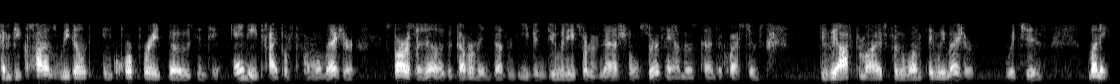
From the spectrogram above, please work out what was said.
And because we don't incorporate those into any type of formal measure, as far as I know, the government doesn't even do any sort of national survey on those kinds of questions. Do we optimize for the one thing we measure, which is money?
